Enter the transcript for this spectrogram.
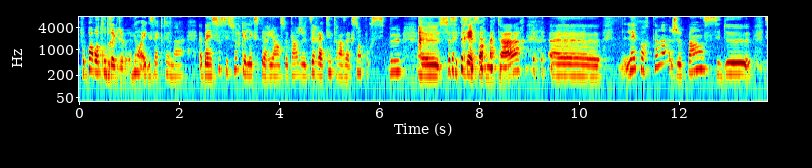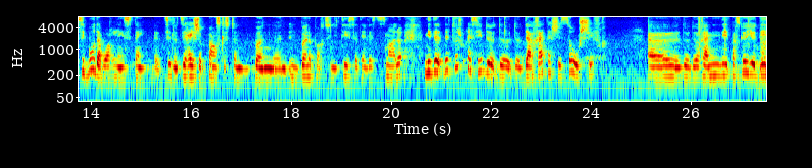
faut pas avoir trop de regrets, bref. Non, exactement. Euh, ben ça, c'est sûr que l'expérience, quand je dis rater une transaction pour si peu, euh, ça, c'est très formateur. Euh, L'important, je pense, c'est de... C'est beau d'avoir l'instinct, euh, tu sais, de dire, je pense que c'est une bonne, une bonne opportunité, cet investissement-là, mais de, de, toujours essayer de, de, de rattacher ça aux chiffres. Euh, de, de, ramener, parce qu'il y a des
